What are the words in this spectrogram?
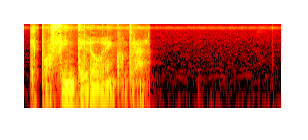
que por fin te logre encontrar.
